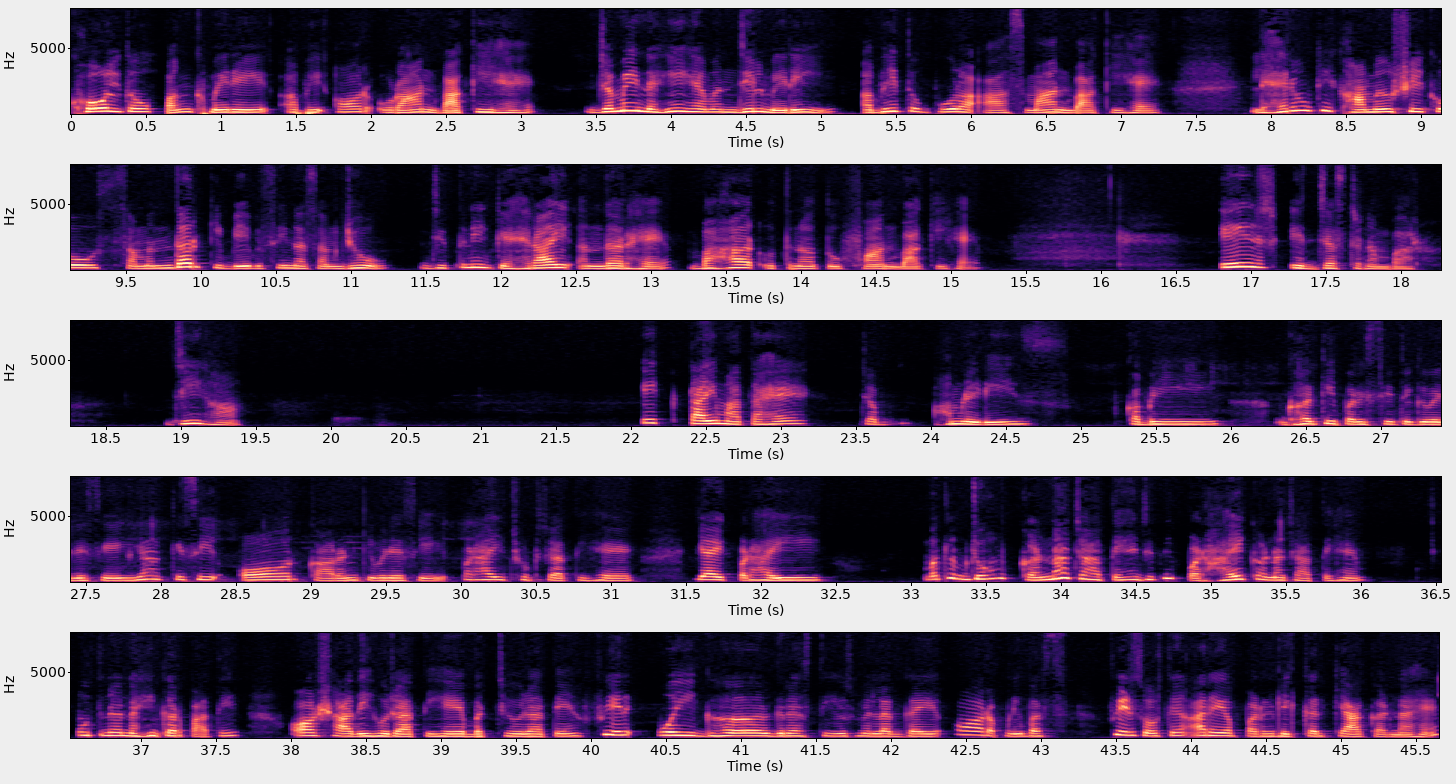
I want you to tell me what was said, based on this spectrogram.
खोल दो पंख मेरे, अभी और उड़ान बाकी है। जमी नहीं है मंजिल मेरी, अभी तो पूरा आसमान बाकी है। लहरों की खामोशी को समंदर की बेबसी न समझो, जितनी गहराई अंदर है, बाहर उतना तूफ़ान बाकी है। Age is just number. जी हाँ। एक टाइम आता है जब हम लेडीज़ कभी घर की परिस्थिति की वजह से या किसी और कारण की वजह से पढ़ाई छूट जाती है या एक पढ़ाई मतलब जो हम करना चाहते हैं, जितनी पढ़ाई करना चाहते हैं, उतना नहीं कर पाते और शादी हो जाती है, बच्चे हो जाते हैं, फिर वही घर गृहस्थी उसमें लग गए और अपनी बस फिर सोचते हैं, अरे, अब पढ़ लिख कर क्या करना है?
